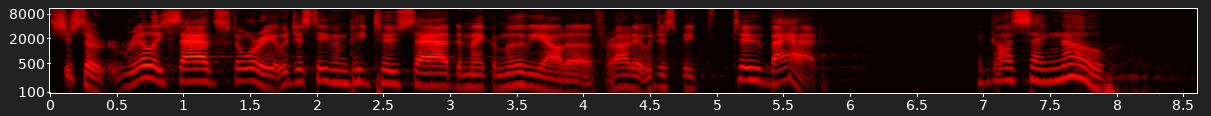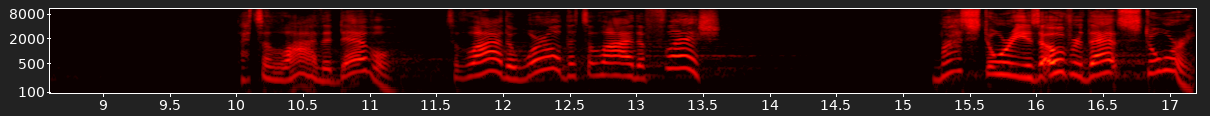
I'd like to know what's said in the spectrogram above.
it's just a really sad story. It would just even be too sad to make a movie out of, right? It would just be too bad. And God's saying, no. That's a lie, the devil. It's a lie, of the world. That's a lie, of the flesh. My story is over that story.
